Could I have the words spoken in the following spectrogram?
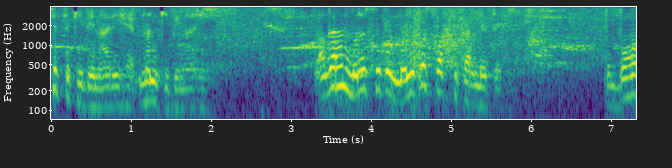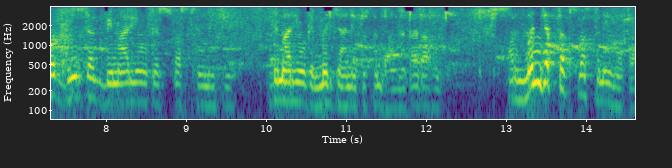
चित्त की बीमारी है, मन की बीमारी। तो अगर हम मनुष्य के मन को स्वस्थ कर लेते तो बहुत दूर तक बीमारियों के स्वस्थ होने की, बीमारियों के मिट जाने की संभावना पैदा होगी। और मन जब तक स्वस्थ नहीं होता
